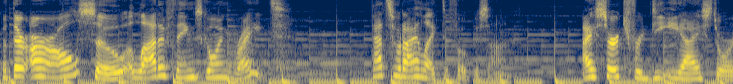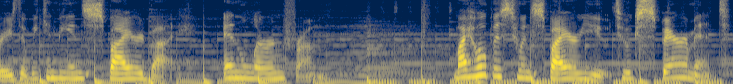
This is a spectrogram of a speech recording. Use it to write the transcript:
But there are also a lot of things going right. That's what I like to focus on. I search for DEI stories that we can be inspired by and learn from. My hope is to inspire you to experiment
